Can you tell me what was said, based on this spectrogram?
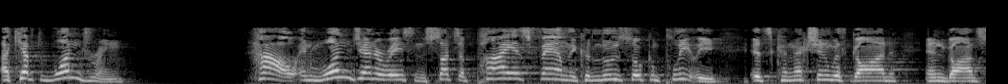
I kept wondering how, in one generation, such a pious family could lose so completely its connection with God and God's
